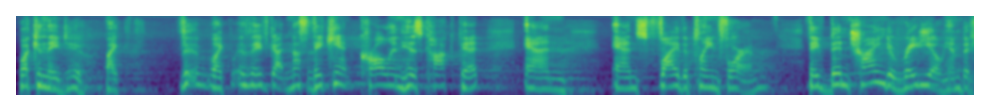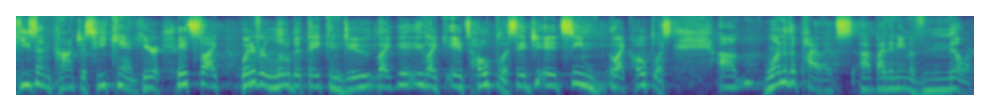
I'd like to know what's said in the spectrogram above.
What can they do? Like, like they've got nothing. They can't crawl in his cockpit and, and fly the plane for him. They've been trying to radio him, but he's unconscious. He can't hear. It's like whatever little bit they can do, like, like it's hopeless. It, it seemed like hopeless. Um, one of the pilots uh, by the name of Miller,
